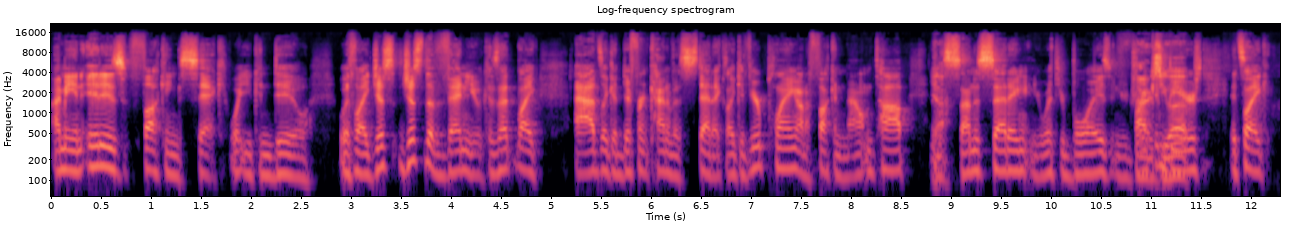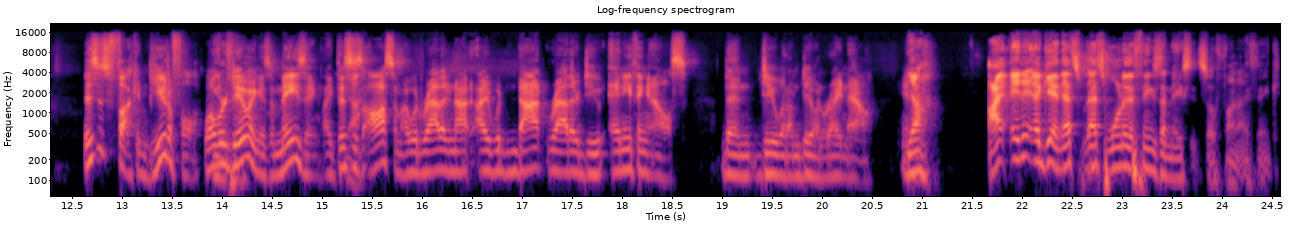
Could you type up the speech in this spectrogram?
I mean, it is fucking sick what you can do with like just just the venue because that like adds like a different kind of aesthetic. Like if you're playing on a fucking mountaintop and Yeah. the sun is setting and you're with your boys and you're drinking you up. beers, it's like this is fucking beautiful. What we're doing is amazing. Like this Yeah. is awesome. I would rather not. I would not rather do anything else than do what I'm doing right now. you know? Yeah. I and again, that's that's one of the things that makes it so fun, I think.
